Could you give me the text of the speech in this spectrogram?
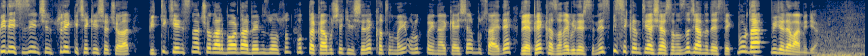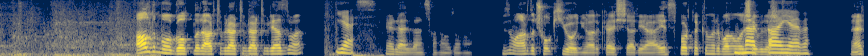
Bir de sizin için sürekli çekiliş açıyorlar. Bittikçe yenisini açıyorlar bu arada haberiniz olsun. Mutlaka bu çekilişlere katılmayı unutmayın arkadaşlar. Bu sayede RP kazanabilirsiniz. Bir sıkıntı yaşarsanız da canlı destek burada. Video devam ediyor. Aldın mı o goldları artı bir artı bir artı bir yazdı mı? Yes. Helal lan sana o zaman. Bizim Arda çok iyi oynuyor arkadaşlar ya. E-spor takımları bana Mert ulaşabilir. daha iyi abi. Mert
